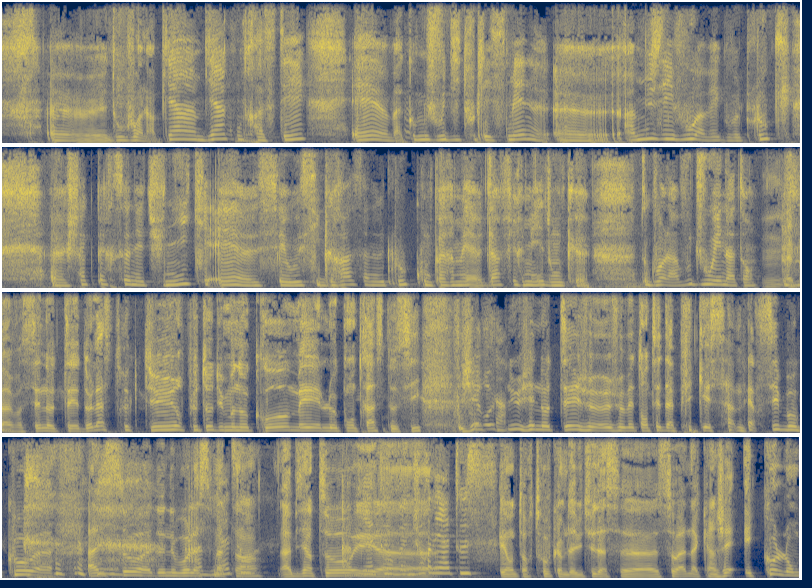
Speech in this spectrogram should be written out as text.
Donc voilà, bien bien contrasté. Et bah, comme je vous dis toutes les semaines, euh, amusez-vous avec votre look. Euh, chaque personne est unique et euh, c'est aussi grâce à notre look qu'on permet euh, de l'affirmer. Donc donc voilà, vous de jouer, Nathan. Eh ben, c'est noté. De la structure, plutôt du monochrome et le contraste aussi. J'ai retenu, j'ai noté, je, je vais tenter d'appliquer ça. Merci beaucoup, Anso, de nouveau là À ce bientôt. matin. À bientôt. À et, bientôt, bonne journée à tous. Et on te retrouve comme d'habitude à Soane, à Quingé et Colombie.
